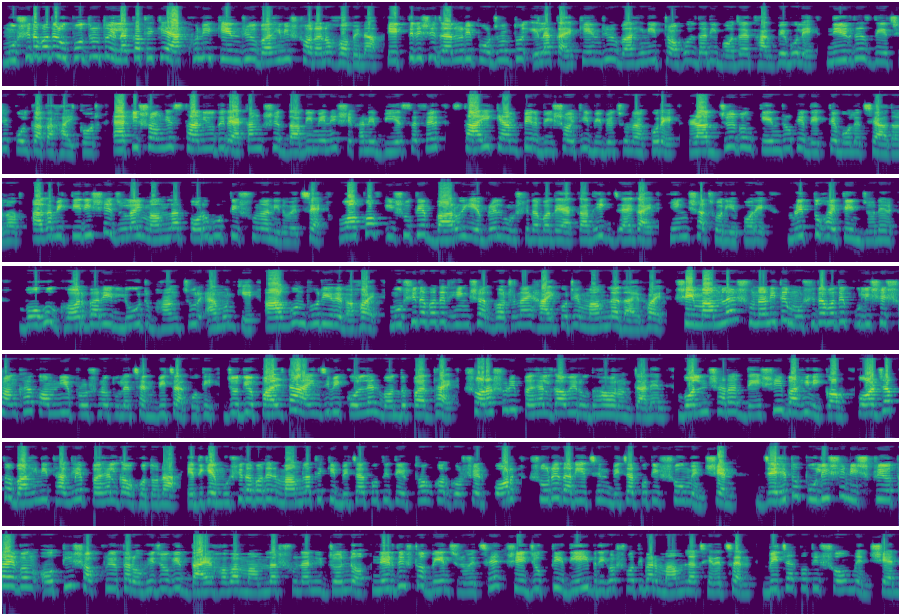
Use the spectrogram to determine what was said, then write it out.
মুর্শিদাবাদের উপদ্রুত এলাকা থেকে এখনই কেন্দ্রীয় বাহিনী সরানো হবে না। একত্রিশে জানুয়ারি পর্যন্ত এলাকায় কেন্দ্রীয় বাহিনীর টহলদারি বজায় থাকবে বলে নির্দেশ দিয়েছে কলকাতা হাইকোর্ট। একই সঙ্গে স্থানীয়দের একাংশের দাবি মেনে সেখানে বিএসএফ এর স্থায়ী ক্যাম্পের বিষয়টি বিবেচনা করে রাজ্য এবং কেন্দ্রকে দেখতে বলেছে আদালত। আগামী তিরিশে জুলাই মামলার পরবর্তী শুনানি রয়েছে। ওয়াক অফ ইস্যুতে বারোই এপ্রিল মুর্শিদাবাদে একাধিক জায়গায় হিংসা ছড়িয়ে পড়ে। মৃত্যু হয় তিনজনের। বহু ঘরবাড়ি, লুট, ভাঙচুর, এমনকি আগুন ধরিয়ে দেওয়া হয়। মুর্শিদাবাদের হিংসার ঘটনায় হাইকোর্টে মামলা দায়ের হয়। সেই মামলার শুনানিতে মুর্শিদাবাদে পুলিশের সংখ্যা কম নিয়ে প্রশ্ন তুলেছেন বিচারপতি। যদিও পাল্টা আইনজীবী কল্যাণ বন্দ্যোপাধ্যায় সরাসরি পেহেলগাঁওয়ের উদাহরণ টানেন। বলেন, সারা দেশেই বাহিনী কম। পর্যাপ্ত বাহিনী থাকলে পেহেলগাঁও হতো না। এদিকে মুর্শিদাবাদের মামলা থেকে বিচারপতি তীর্থঙ্কর ঘোষের পর সরে দাঁড়িয়েছেন বিচারপতি সৌমেন সেন। যেহেতু পুলিশি নিষ্ক্রিয়তা এবং অতি সক্রিয়তার অভিযোগে দায়ের হওয়া মামলার শুনানির জন্য নির্দিষ্ট বেঞ্চ রয়েছে, সেই যুক্তি দিয়েই বৃহস্পতিবার মামলা ছেড়েছেন বিচারপতি সৌমেন সেন।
